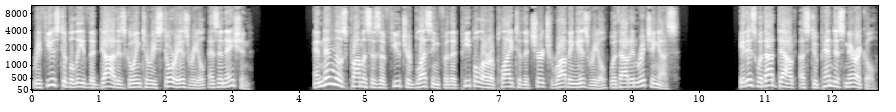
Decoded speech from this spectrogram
refuse to believe that God is going to restore Israel as a nation. And then those promises of future blessing for that people are applied to the church robbing Israel without enriching us. It is without doubt a stupendous miracle,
